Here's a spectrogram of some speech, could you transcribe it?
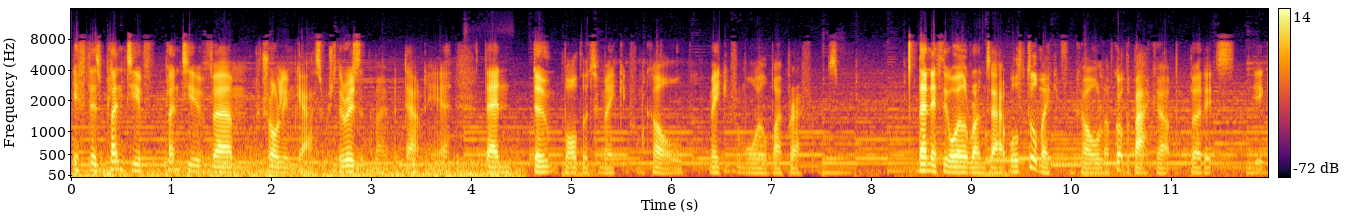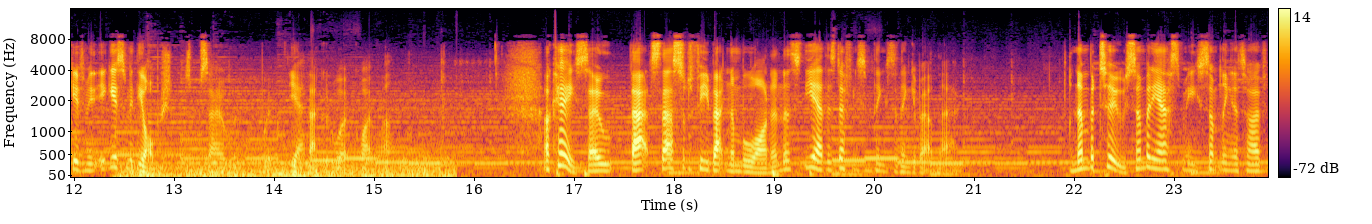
if there's plenty of plenty of um, petroleum gas, which there is at the moment down here, then don't bother to make it from coal. Make it from oil by preference. Then, if the oil runs out, we'll still make it from coal. I've got the backup, but it's it gives me it gives me the options. So yeah, that could work quite well. Okay, so that's that's sort of feedback number one, and yeah, there's definitely some things to think about there. Number two, somebody asked me something that I've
